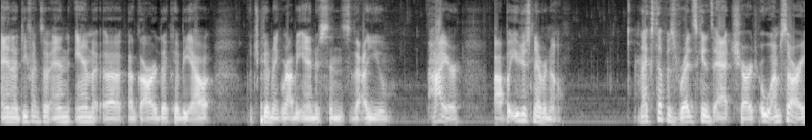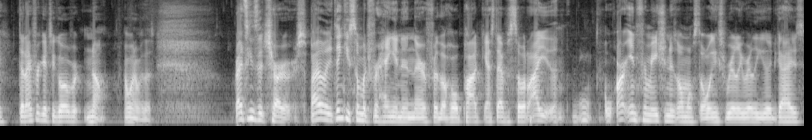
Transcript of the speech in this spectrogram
and a defensive end and a, a, guard that could be out, which could make Robbie Anderson's value higher. Uh, but you just never know. Next up is Redskins at Charge. Oh, I'm sorry. Did I forget to go over? No, I went over this. Redskins at Chargers. By the way, thank you so much for hanging in there for the whole podcast episode. I our information is almost always really really good, guys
